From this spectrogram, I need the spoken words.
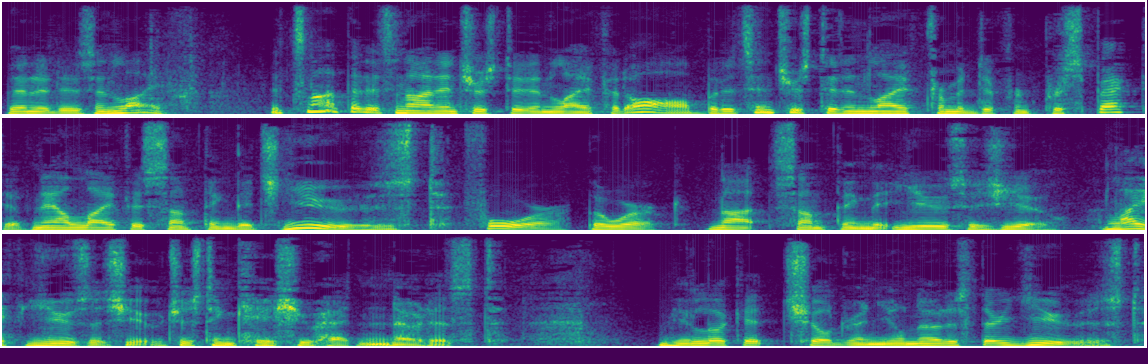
than it is in life. It's not that it's not interested in life at all, but it's interested in life from a different perspective. Now life is something that's used for the work, not something that uses you. Life uses you, just in case you hadn't noticed. If you look at children, you'll notice they're used.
